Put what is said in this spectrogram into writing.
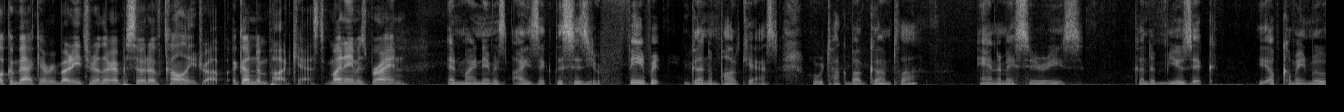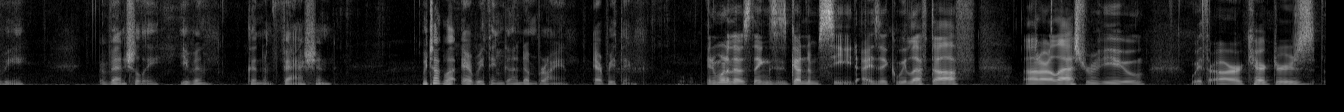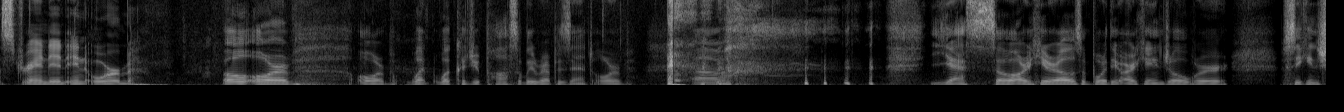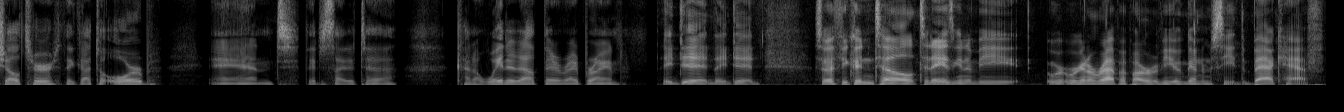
Welcome back, everybody, to another episode of Colony Drop, a Gundam podcast. My name is Brian. And my name is Isaac. This is your favorite Gundam podcast where we talk about Gunpla, anime series, Gundam music, the upcoming movie, eventually, even Gundam fashion. We talk about everything Gundam, Brian. Everything. And one of those things is Gundam Seed, Isaac. We left off on our last review with our characters stranded in Orb. Oh, Orb. Orb. What what could you possibly represent, Orb? um, yes, so our heroes aboard the Archangel were seeking shelter. They got to Orb and they decided to kind of wait it out there, right, Brian? They did, they did. So if you couldn't tell, today is going to be we're, we're going to wrap up our review of Gundam Seed, the back half.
